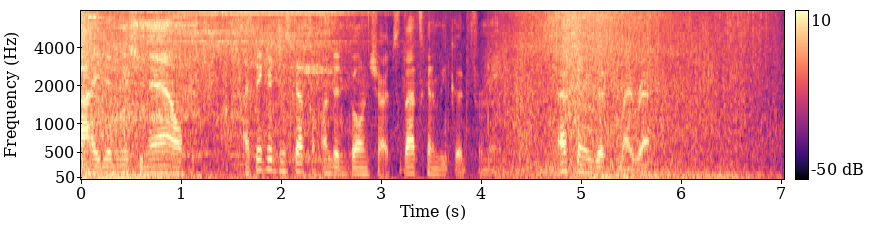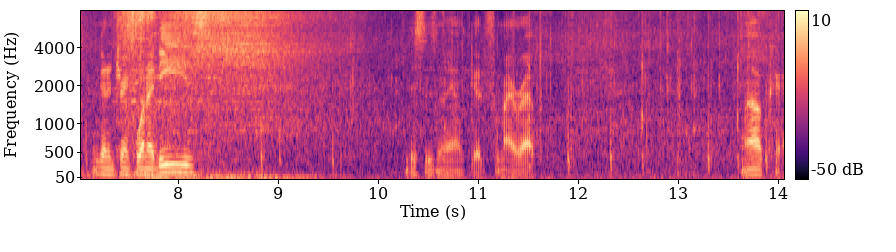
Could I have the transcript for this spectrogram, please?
Ah, he didn't miss you now. I think I just got some undead bone shards, so that's gonna be good for me. That's gonna be good for my rep. I'm gonna drink one of these. This isn't good for my rep. Okay.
